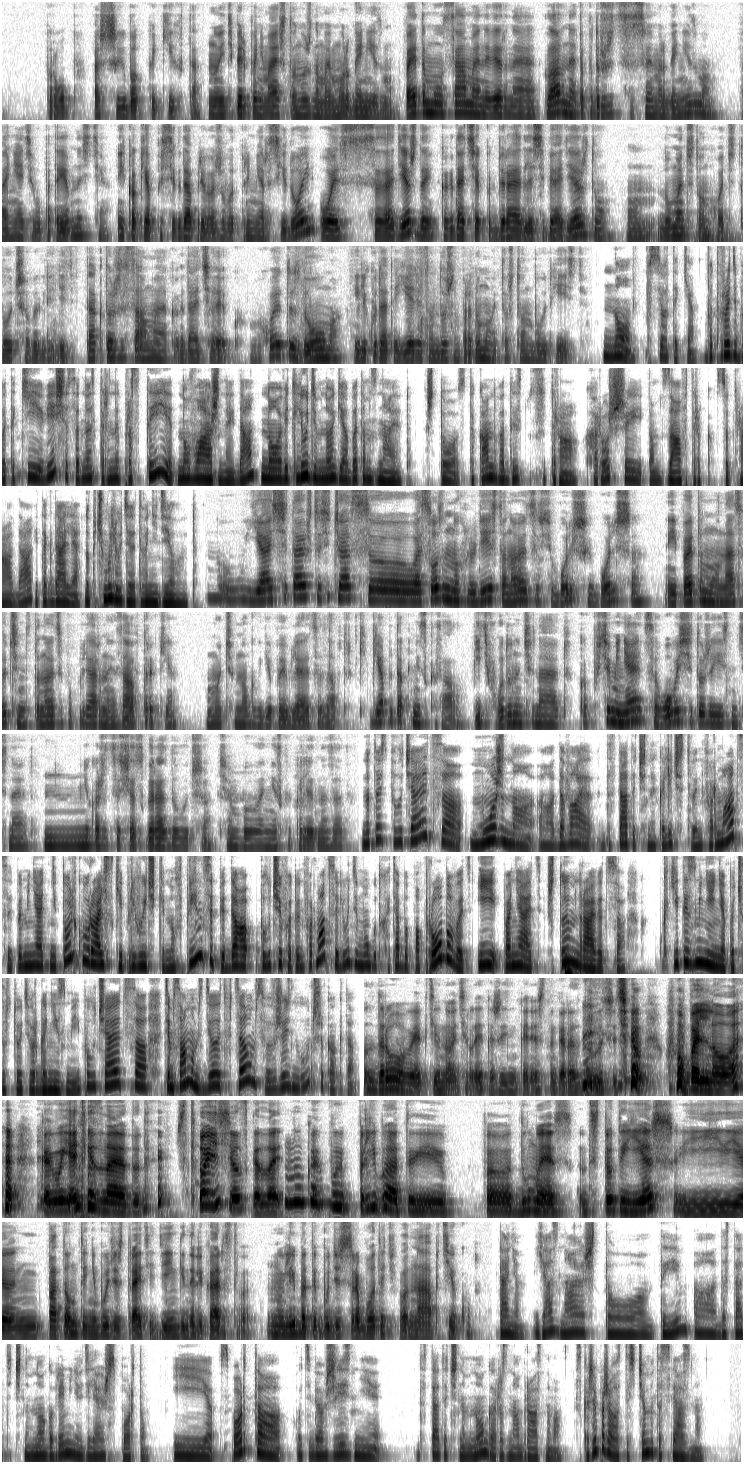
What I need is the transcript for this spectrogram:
проб, ошибок каких-то. Ну и теперь понимаю, что нужно моему организму. Поэтому самое, наверное, главное это подружиться со своим организмом, понять его потребности. И как я всегда привожу вот пример с едой, ой, с одеждой, когда человек подбирает для себя одежду, он думает, что он хочет лучше выглядеть. Так то же самое, когда человек выходит из дома или куда-то едет, он должен продумывать то, что он будет есть. Но все-таки, вот вроде бы такие вещи, с одной стороны, простые, но важные, да, но ведь люди многие об этом знают что стакан воды с утра, хороший там завтрак с утра, да, и так далее. Но почему люди этого не делают? Ну, я считаю, что сейчас э, осознанных людей становится все больше и больше. И поэтому у нас очень становятся популярные завтраки. Очень много где появляются завтраки. Я бы так не сказала. Пить воду начинают. Как все меняется, овощи тоже есть начинают. Мне кажется, сейчас гораздо лучше, чем было несколько лет назад. Ну, то есть, получается, можно, а, давая достаточное количество информации, поменять не только уральские привычки, но, в принципе, да, получив эту информацию, люди могут хотя бы попробовать и понять, что им нравится, какие-то изменения почувствовать в организме и получается тем самым сделать в целом свою жизнь лучше как-то. У здорового и активного человека жизнь, конечно, гораздо лучше, чем у больного. Как бы я не знаю тут, что еще сказать. Ну, как бы, либо ты думаешь, что ты ешь, и потом ты не будешь тратить деньги на лекарства. Ну, либо ты будешь работать на аптеку. Таня, я знаю, что ты а, достаточно много времени уделяешь спорту. И спорта у тебя в жизни достаточно много разнообразного. Скажи, пожалуйста, с чем это связано?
